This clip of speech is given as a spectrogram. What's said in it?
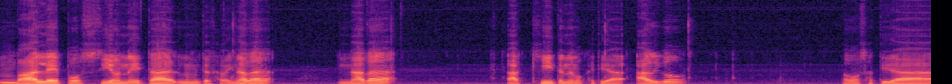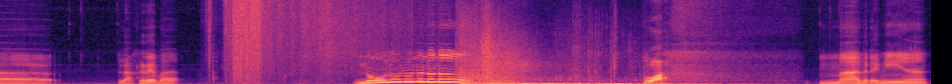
Vale, pociones y tal, no me interesa nada. Nada. Aquí tenemos que tirar algo. Vamos a tirar las grebas. No, no, no, no, no, no, no. Madre mía.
